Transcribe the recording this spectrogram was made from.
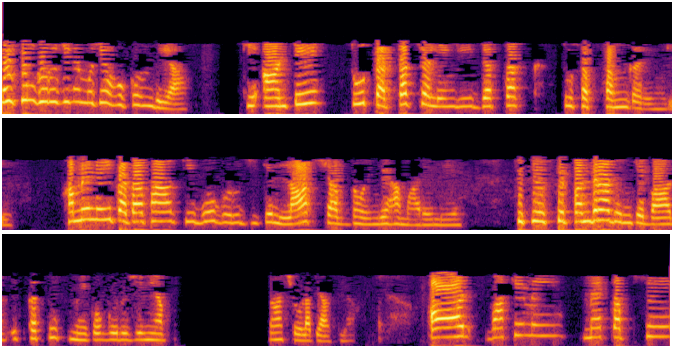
उस दिन गुरु जी ने मुझे हुक्म दिया कि, आंटी, तू तब तक चलेंगी जब तक तू सत्संग करेंगी। हमें नहीं पता था कि वो गुरु जी के लास्ट शब्द होंगे हमारे लिए, क्योंकि उसके पंद्रह दिन के बाद इकतीस मई को गुरु जी ने अपना चोला त्याग दिया और वाकई में मैं तब से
